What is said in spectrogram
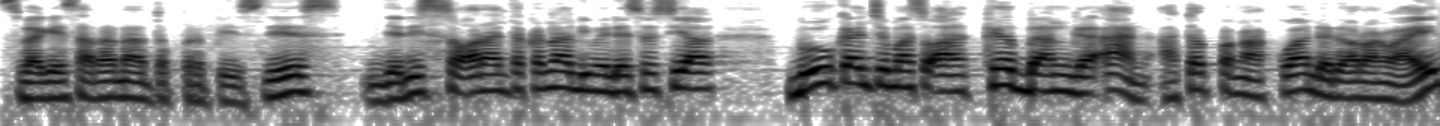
sebagai sarana untuk berbisnis. Menjadi seorang terkenal di media sosial bukan cuma soal kebanggaan atau pengakuan dari orang lain,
